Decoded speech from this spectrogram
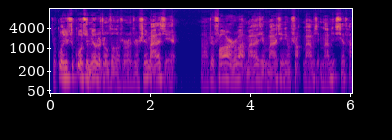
就过去是过去没有这政策的时候呢，就是谁买得起啊，这房二十万买得起，买得起你就上，买不起买不起歇菜。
